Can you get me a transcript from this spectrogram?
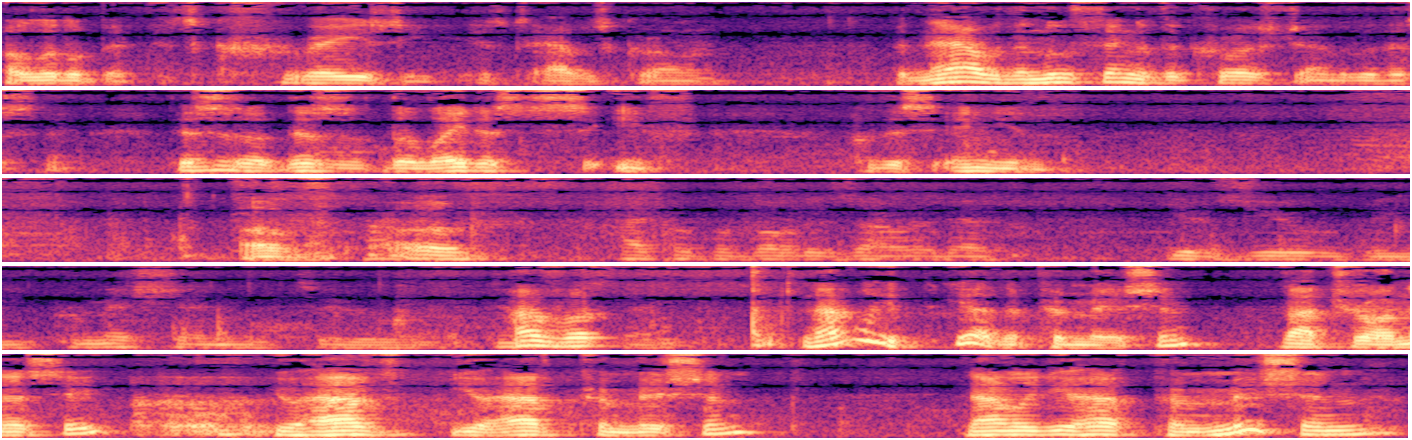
a little bit. It's crazy it's how it's growing. But now with the new thing of the cross gender with this thing, this is a, this is the latest seif of this inyan of of zarah that gives you the permission to do these things. not only yeah the permission vatronasi you have you have permission. Not only do you have permission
